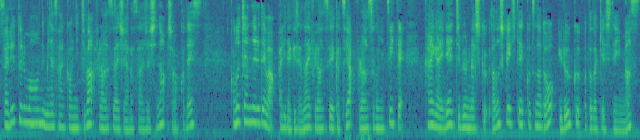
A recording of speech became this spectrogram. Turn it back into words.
サリュートルモンで皆さんこんにちは。フランス在住アラサー女子の翔子です。このチャンネルではパリだけじゃないフランス生活やフランス語について海外で自分らしく楽しく生きていくコツなどをゆるくお届けしています。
